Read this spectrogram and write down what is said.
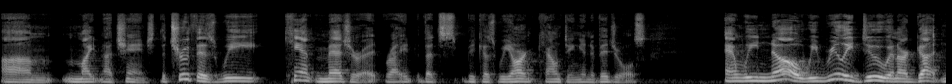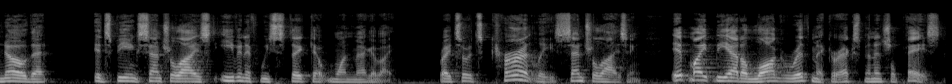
um, might not change. The truth is, we can't measure it, right? That's because we aren't counting individuals. And we know, we really do in our gut know that it's being centralized even if we stick at one megabyte, right? So it's currently centralizing. It might be at a logarithmic or exponential pace,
